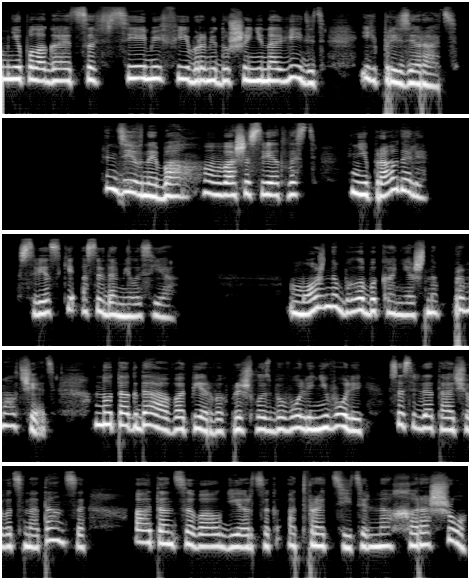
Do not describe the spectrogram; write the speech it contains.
мне полагается всеми фибрами души ненавидеть и презирать. «Дивный бал, ваша светлость, не правда ли?» — светски осведомилась я. Можно было бы, конечно, промолчать, но тогда, во-первых, пришлось бы волей-неволей сосредотачиваться на танце, а танцевал герцог отвратительно хорошо,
